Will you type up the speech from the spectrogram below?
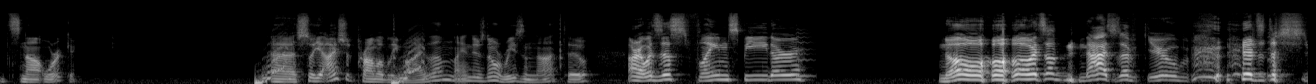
It's not working. Uh, so yeah, I should probably buy them. I mean, there's no reason not to. Alright, what's this? Flame Speeder? No, it's a massive cube. It's the sh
